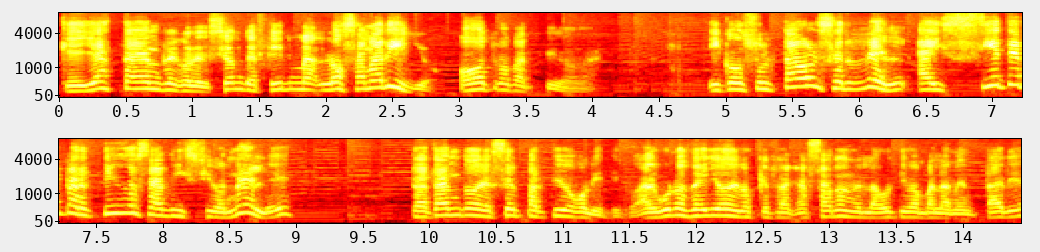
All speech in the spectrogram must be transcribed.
que ya está en recolección de firmas Los Amarillos, otro partido más. Y consultado el CERVEL, hay siete partidos adicionales tratando de ser partido político. Algunos de ellos de los que fracasaron en la última parlamentaria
